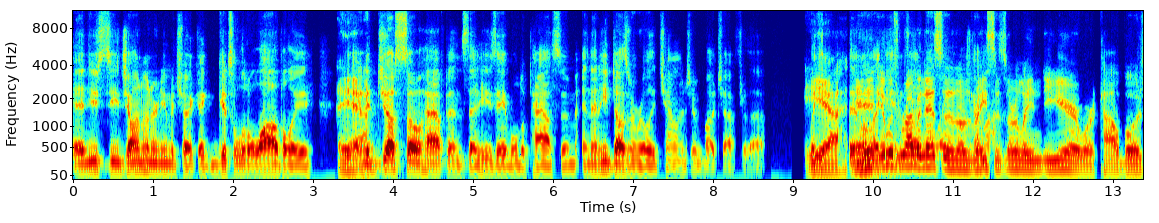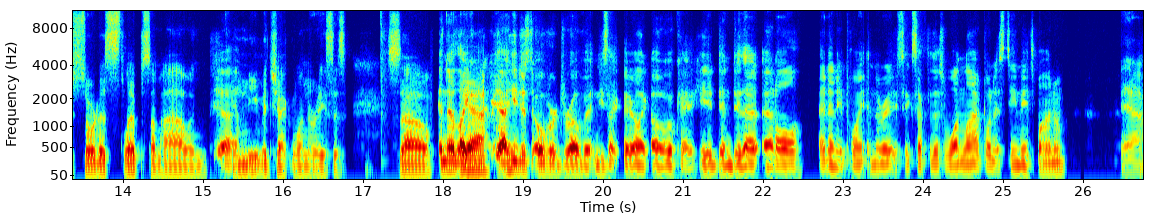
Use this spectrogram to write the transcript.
and you see John Hunter Nemechek gets a little wobbly, yeah, and it just so happens that he's able to pass him, and then he doesn't really challenge him much after that. like, yeah. been It, like, it was reminiscent like, of those come on. races early in the year where Kyle Busch sort of slipped somehow and Yeah, and Nemechek won the races. So and they're like, Yeah. yeah. he just overdrove it, and he's like, they're like, oh, okay, he didn't do that at all at any point in the race except for this one lap when his teammates behind him. yeah.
